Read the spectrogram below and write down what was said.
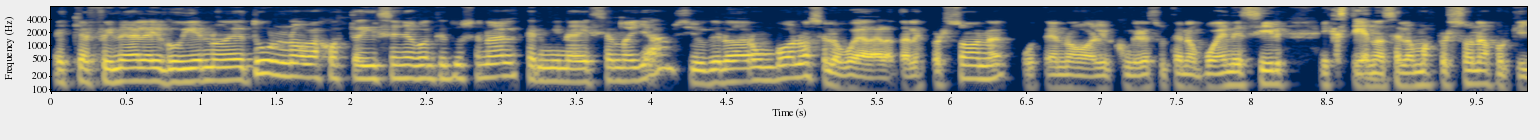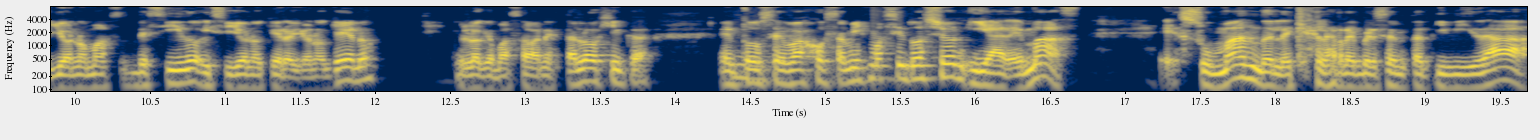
es que al final el gobierno de turno, bajo este diseño constitucional, termina diciendo ya, si yo quiero dar un bono, se lo voy a dar a tales personas. Usted no, el Congreso, usted no puede decir extiéndaselo a más personas porque yo nomás decido y si yo no quiero, yo no quiero. Es lo que pasaba en esta lógica. Entonces, bajo esa misma situación y además eh, sumándole que la representatividad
